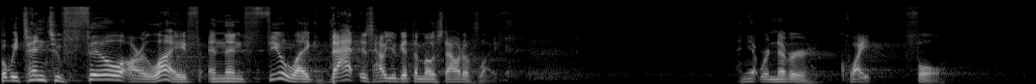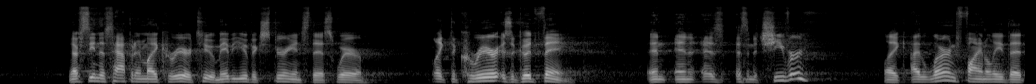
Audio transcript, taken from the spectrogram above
But we tend to fill our life and then feel like that is how you get the most out of life. And yet we're never quite full. And I've seen this happen in my career too. Maybe you've experienced this where, like, the career is a good thing. And, and as, as an achiever, like, I learned finally that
